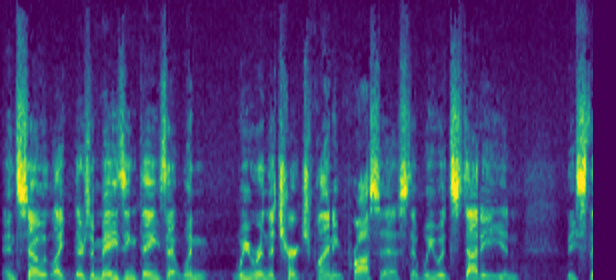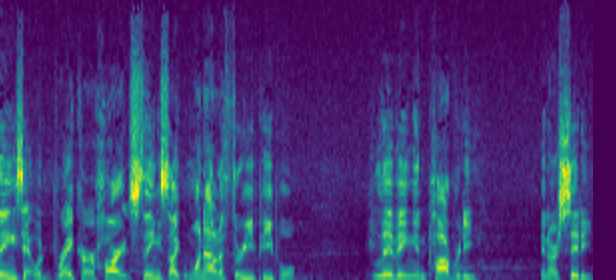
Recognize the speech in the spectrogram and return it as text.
And so, like, there's amazing things that when we were in the church planning process that we would study and these things that would break our hearts, things like one out of three people living in poverty in our city.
